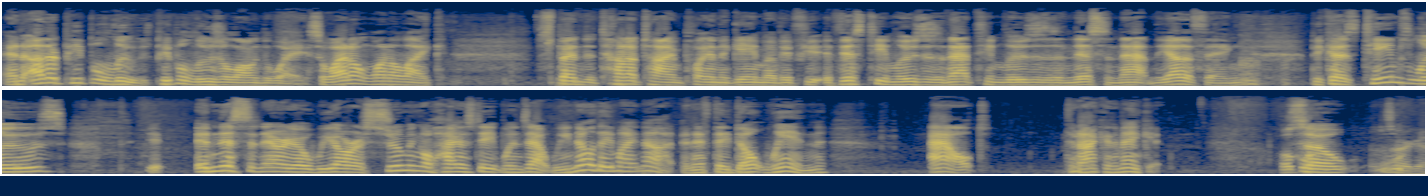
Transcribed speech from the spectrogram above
and other people lose. People lose along the way, so I don't want to like spend a ton of time playing the game of if you if this team loses and that team loses and this and that and the other thing, because teams lose. In this scenario, we are assuming Ohio State wins out. We know they might not, and if they don't win out, they're not going to make it. So Sorry,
